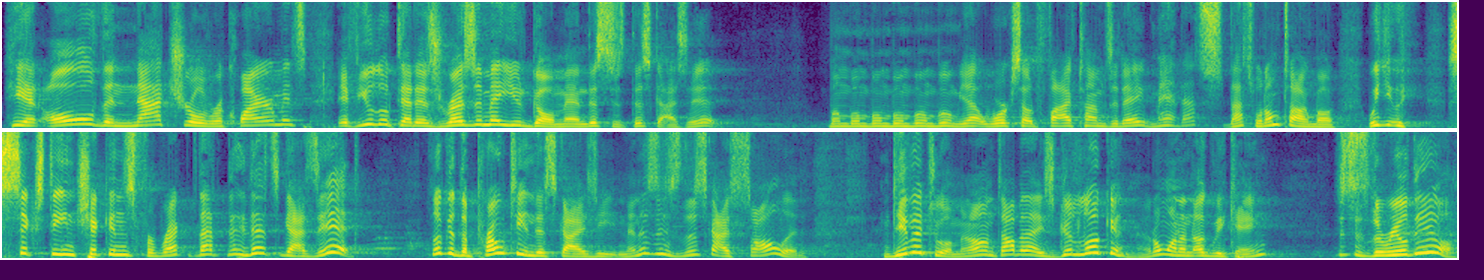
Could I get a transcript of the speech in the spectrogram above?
He had all the natural requirements. If you looked at his resume, you'd go, man, this is this guy's it. Boom, boom, boom, boom, boom, boom. Yeah, it works out five times a day. Man, that's that's what I'm talking about. We 16 chickens for breakfast. That, that guy's it. Look at the protein this guy's eating. Man, this is this guy's solid. Give it to him. And on top of that, he's good looking. I don't want an ugly king. This is the real deal.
